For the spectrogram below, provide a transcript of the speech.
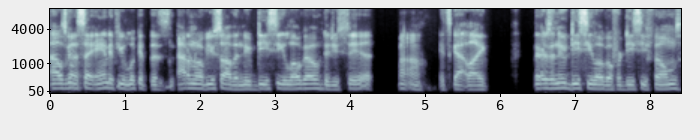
I was gonna say, and if you look at this, I don't know if you saw the new DC logo. Did you see it? Uh uh-uh. uh It's got like there's a new DC logo for DC films,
